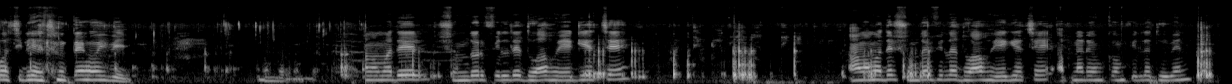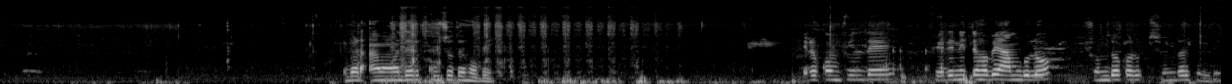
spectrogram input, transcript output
কচলিয়ে ধুতে হইবে। আম আমাদের সুন্দর ফিল্ডে ধোয়া হয়ে গিয়েছে। আম আমাদের সুন্দর ফিল্ডে ধোয়া হয়ে গিয়েছে। আপনারা এরকম ফিল্ডে ধুবেন। এবার আম আমাদের কুচোতে হবে। এরকম ফিল্ডে ফেলে নিতে হবে আমগুলো। সুন্দর সুন্দর ফিল্ডে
